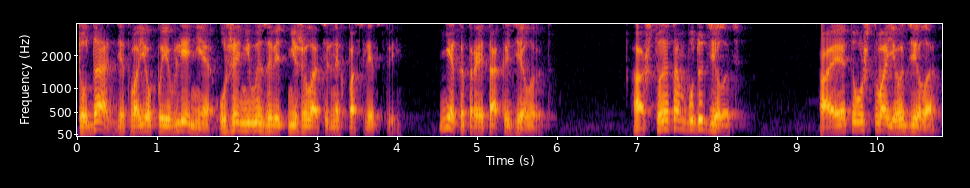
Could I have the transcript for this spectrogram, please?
Туда, где твое появление уже не вызовет нежелательных последствий. Некоторые так и делают. А что я там буду делать? А это уж твое дело,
